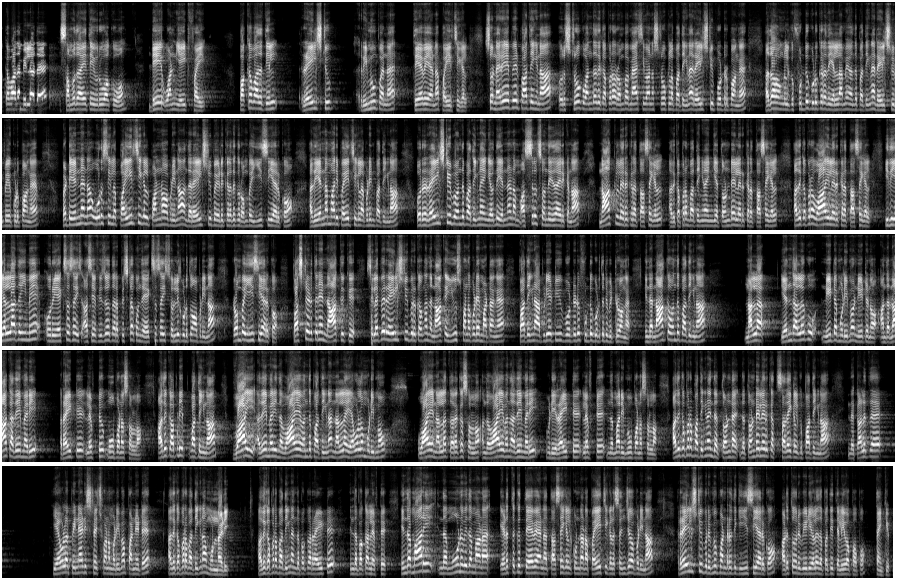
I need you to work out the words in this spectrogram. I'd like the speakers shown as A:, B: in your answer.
A: பக்கவாதம் இல்லாத சமுதாயத்தை உருவாக்குவோம். டே ஒன் எயிட் ஃபைவ் பக்கவாதத்தில் ரயில் ஸ்டூப் ரிமூவ் பண்ண தேவையான பயிற்சிகள். ஸோ நிறைய பேர் பார்த்தீங்கன்னா ஒரு ஸ்ட்ரோக் வந்ததுக்கப்புறம் ரொம்ப மேசிவான ஸ்ட்ரோக்கில் பார்த்தீங்கன்னா ரயில் ஸ்ட்ரீப் போட்டிருப்பாங்க. அதான் அவங்களுக்கு ஃபுட்டு கொடுக்குறது எல்லாமே வந்து பார்த்தீங்கன்னா ரெயில்ஸ் டியூப்லேயே கொடுப்பாங்க. பட் என்னென்னா ஒரு சில பயிற்சிகள் பண்ணோம் அப்படின்னா அந்த ரயில் ஸ்ட்ரீப்பை எடுக்கிறதுக்கு ரொம்ப ஈஸியாக இருக்கும். அது என்ன மாதிரி பயிற்சிகள் அப்படின்னு பார்த்தீங்கன்னா ஒரு ரயில் ஸ்ட்ரீப் வந்து பார்த்தீங்கன்னா இங்கே வந்து என்னென்ன மசில்ஸ் வந்து இதாக இருக்குன்னா நாக்கில் இருக்கிற தசைகள் அதுக்கப்புறம் பார்த்தீங்கன்னா இங்கே தொண்டையில் இருக்கிற தசைகள் அதுக்கப்புறம் வாயில் இருக்கிற தசைகள். இது எல்லாத்தையுமே ஒரு எக்ஸசைஸ் அஸ் ஏ ஃபிசியோதெரபிஸ்ட்டாக கொஞ்சம் எக்ஸசைஸ் சொல்லி கொடுத்தோம் அப்படின்னா ரொம்ப ஈஸியாக இருக்கும். ஃபஸ்ட் எடுத்தனே நாக்குக்கு. சில பேர் ரயில் ஸ்ட்ரீப் இருக்கவங்க அந்த நாக்கை யூஸ் பண்ணக்கூட மாட்டாங்க. பார்த்தீங்கன்னா அப்படியே டியூப் போட்டுட்டு ஃபுட்டு கொடுத்துட்டு விட்டுருவாங்க. இந்த நாக்கு நாக்கை வந்து பார்த்தீங்கன்னா நல்லா எந்த அளவுக்கு நீட்ட முடியுமோ நீட்டணும். அந்த நாக்கு அதே மாதிரி ரைட்டு லெஃப்ட்டு மூவ் பண்ண சொல்லலாம் அதுக்கு அப்படி பார்த்தீங்கன்னா வாய் அதே மாதிரி இந்த வாயை வந்து பார்த்தீங்கன்னா நல்லா எவ்வளோ முடியுமோ வாயை நல்லா திறக்க சொல்லணும். அந்த வாயை வந்து அதே மாதிரி இப்படி ரைட்டு லெஃப்ட்டு இந்த மாதிரி மூவ் பண்ண சொல்லலாம் அதுக்கப்புறம் பார்த்தீங்கன்னா இந்த தொண்டை இந்த தொண்டையில் இருக்க சதைகளுக்கு பார்த்தீங்கன்னா இந்த கழுத்தை எவ்வளோ பின்னாடி ஸ்ட்ரெச் பண்ண முடியுமோ பண்ணிவிட்டு அதுக்கப்புறம் பார்த்தீங்கன்னா முன்னாடி. அதுக்கப்புறம் பார்த்தீங்கன்னா இந்த பக்கம் ரைட்டு இந்த பக்கம் லெஃப்ட்டு இந்த மாதிரி இந்த மூணு விதமான இடத்துக்கு தேவையான தசைகளுக்கு உண்டான பயிற்சிகளை செஞ்சோம் அப்படின்னா ரெயில் ஸ்டியூப் ரிமூவ் பண்ணுறதுக்கு ஈஸியாக இருக்கும். அடுத்த ஒரு வீடியோவில் இதை பற்றி தெளிவாக பார்ப்போம். தேங்க்யூ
